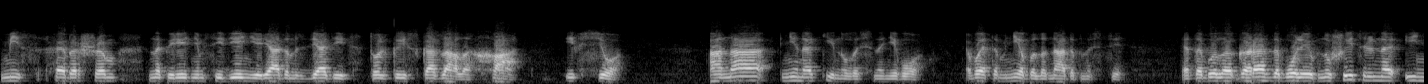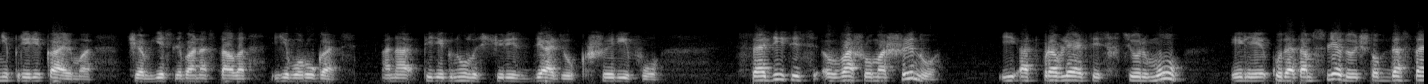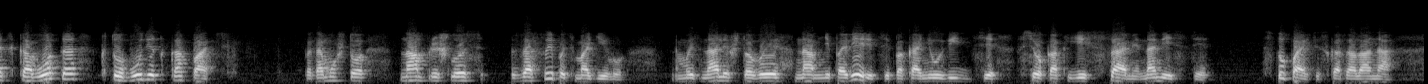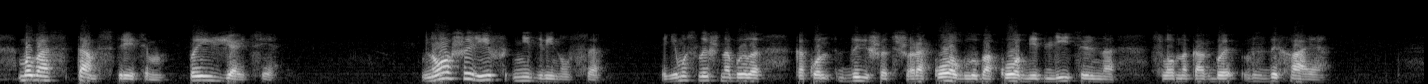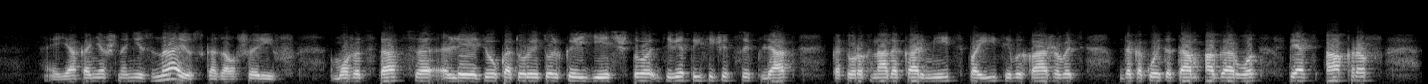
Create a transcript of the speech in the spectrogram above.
Мисс Хебершем на переднем сиденье рядом с дядей только и сказала «Ха!» и все. Она не накинулась на него. В этом не было надобности. Это было гораздо более внушительно и непререкаемо, чем если бы она стала его ругать. Она перегнулась через дядю к шерифу. «Садитесь в вашу машину и отправляйтесь в тюрьму или куда там следует, чтобы достать кого-то, кто будет копать. Потому что нам пришлось засыпать могилу. Мы знали, что вы нам не поверите, пока не увидите все как есть сами, на месте. «Ступайте», — сказала она, — «мы вас там встретим. Поезжайте». Но шериф не двинулся. Ему слышно было, как он дышит широко, глубоко, медлительно, словно как бы вздыхая. «Я, конечно, не знаю», — сказал шериф. «Может статься леди, у которой только и есть что две тысячи цыплят, которых надо кормить, поить и выхаживать, да какой-то там огород в пять акров,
